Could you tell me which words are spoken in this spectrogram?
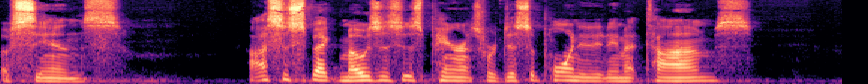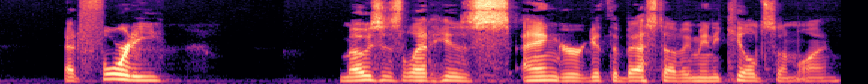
of sins. I suspect Moses' parents were disappointed in him at times. At 40, Moses let his anger get the best of him and he killed someone.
